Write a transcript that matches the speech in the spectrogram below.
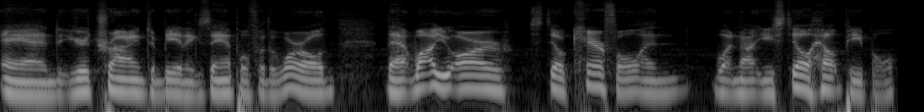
and you're trying to be an example for the world. That while you are still careful and whatnot, you still help people,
